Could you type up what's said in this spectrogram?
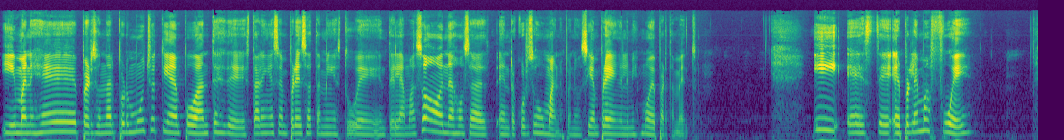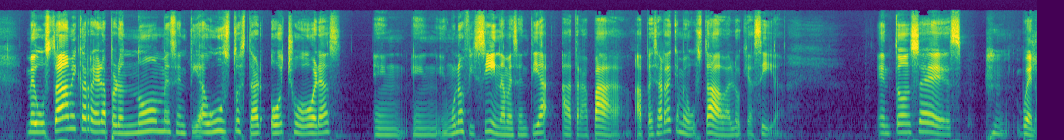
Y manejé personal por mucho tiempo. Antes de estar en esa empresa también estuve en Teleamazonas, o sea, en recursos humanos, pero siempre en el mismo departamento. Y este, el problema fue, me gustaba mi carrera, pero no me sentía gusto estar ocho horas en, en- en una oficina, me sentía atrapada, a pesar de que me gustaba lo que hacía. Entonces, bueno,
